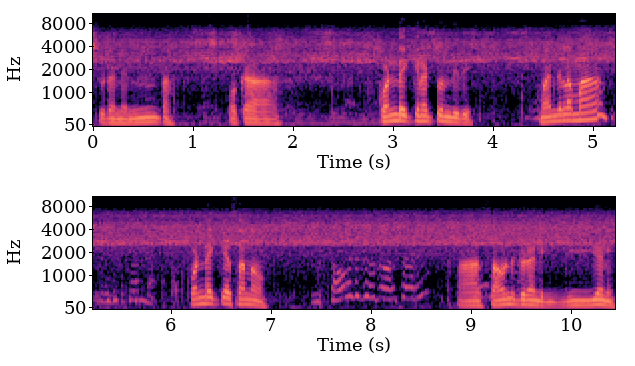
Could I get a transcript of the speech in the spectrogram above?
చూడండి ఎంత ఒక కొండ ఎక్కినట్టు ఉంది ఇది. మంజులమ్మ కొండ ఎక్కేస్తాను ఈ సౌండ్ చూడండి గియ్యని.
